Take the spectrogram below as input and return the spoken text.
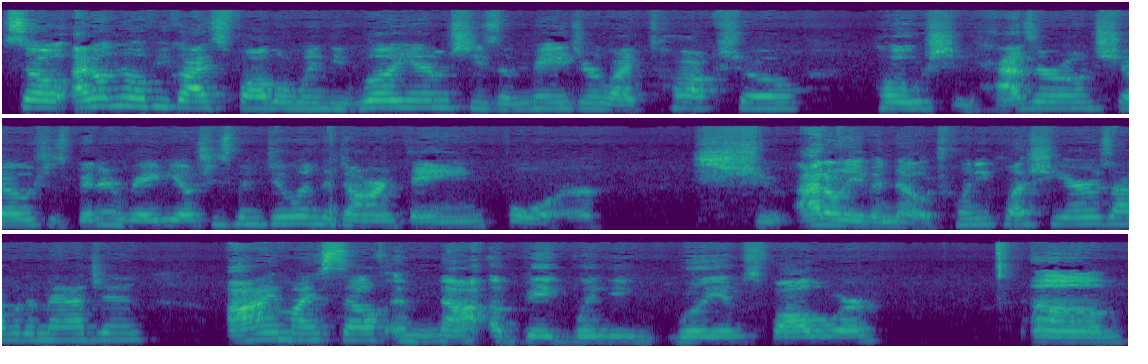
So I don't know if you guys follow Wendy Williams. She's a major like talk show host. She has her own show. She's been in radio. She's been doing the darn thing for shoot, I don't even know, 20 plus years, I would imagine. I myself am not a big Wendy Williams follower. Um,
